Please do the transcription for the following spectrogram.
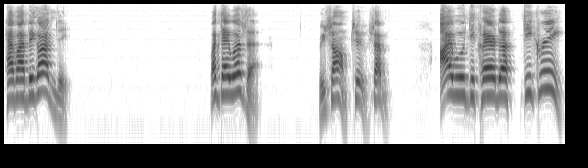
have I begotten thee. What day was that? Read Psalm 2, 7. I will declare the decree,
